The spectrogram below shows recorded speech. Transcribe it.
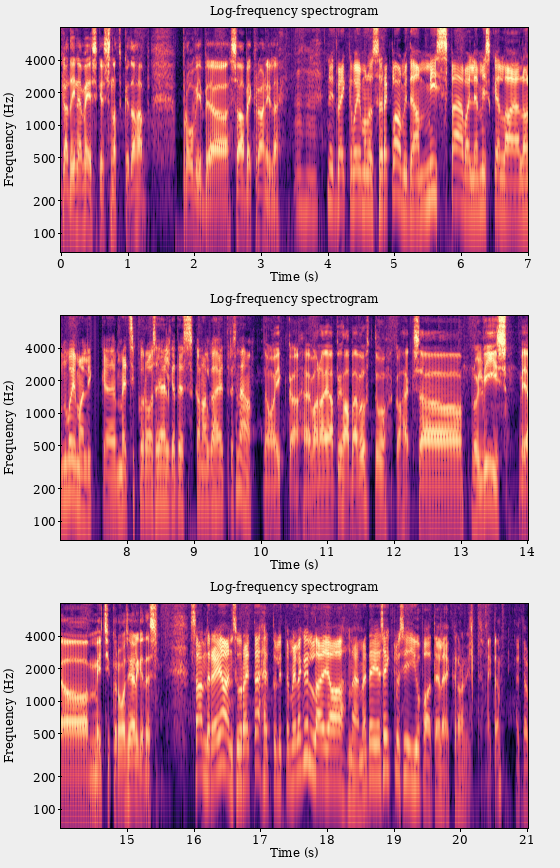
iga teine mees, kes natuke tahab, proovib ja saab ekraanile mm. -hmm nüüd väike võimalus reklaami teha, mis päeval ja mis kellaajal on võimalik eh, Metsiku Roose jälgedes Kanal kahe eetris näha? no ikka, vana hea pühapäeva õhtu kaheksa null viis ja Metsiku Roose jälgedes. Sander ja Jaan, suur aitäh, et tulite meile külla ja näeme teie seiklusi juba teleekraanilt. aitäh. aitäh.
